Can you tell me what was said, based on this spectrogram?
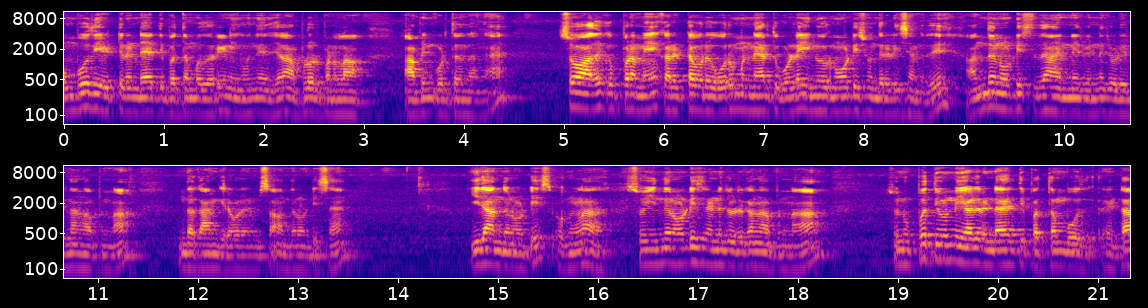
ஒம்பது எட்டு ரெண்டாயிரத்தி பத்தொம்போது வரைக்கும் நீங்கள் வந்து என்ன அப்லோட் பண்ணலாம் அப்படின்னு கொடுத்துருந்தாங்க. ஸோ அதுக்கப்புறமே கரெக்டாக ஒரு ஒரு மணி நேரத்துக்குள்ளே இன்னொரு நோட்டீஸ் வந்து ரிலீஸ் ஆனது. அந்த நோட்டீஸ் தான் என்ன என்ன சொல்லியிருந்தாங்க அப்படின்னா இந்த காமிக்கிற ஒரு நிமிஷம் அந்த நோட்டீஸை இதான் அந்த நோட்டீஸ் ஓகேங்களா ஸோ இந்த நோட்டீஸில் என்ன சொல்லியிருக்காங்க அப்படின்னா ஸோ முப்பத்தி ஒன்று ஏழு ரெண்டாயிரத்தி பத்தொம்போது ரைட்டா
